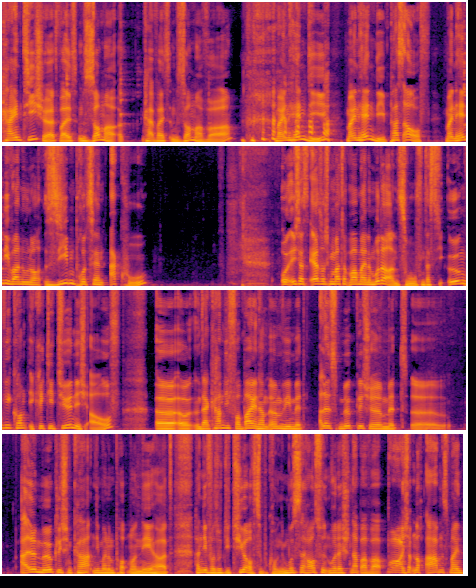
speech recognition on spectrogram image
kein T-Shirt, weil es im Sommer, äh, weil es im Sommer war. Mein Handy, mein Handy, pass auf. Mein Handy war nur noch 7% Akku. Und ich das erste, was ich gemacht habe, war meine Mutter anzurufen, dass die irgendwie kommt. Ich krieg die Tür nicht auf. Äh, und dann kamen die vorbei und haben irgendwie mit alles Mögliche, mit äh, alle möglichen Karten, die man im Portemonnaie hat, haben die versucht, die Tür aufzubekommen. Du musst herausfinden, wo der Schnapper war. Boah, ich habe noch abends meinen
